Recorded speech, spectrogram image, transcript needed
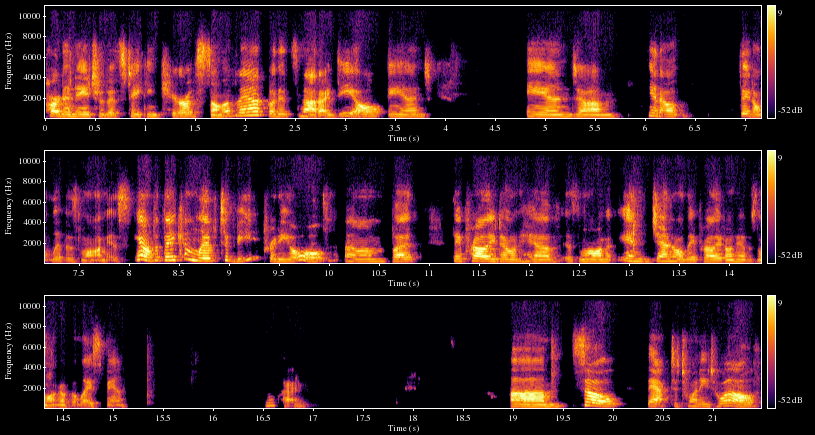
part of nature that's taking care of some of that, but it's not ideal. And, and, um, you know, they don't live as long as you know, but they can live to be pretty old. Um, but they probably don't have as long. In general, they probably don't have as long of a lifespan. Okay. Um, so back to 2012,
